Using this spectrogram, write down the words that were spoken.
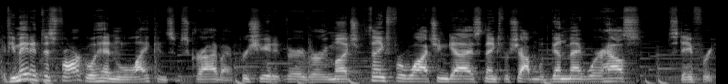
If you made it this far, go ahead and like and subscribe. I appreciate it very, very much. Thanks for watching, guys. Thanks for shopping with Gun Mag Warehouse. Stay free.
